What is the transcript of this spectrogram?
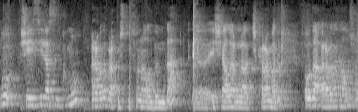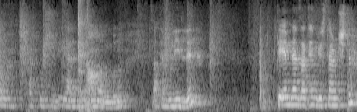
Bu şey Silas'ın kumu arabada bırakmıştım son aldığımda. Ee, eşyalarla çıkaramadım. O da arabada kalmış. Onu çıkarttım şimdi. Yani almadım bunu. Zaten bu Lidl'in. DM'den zaten göstermiştim.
